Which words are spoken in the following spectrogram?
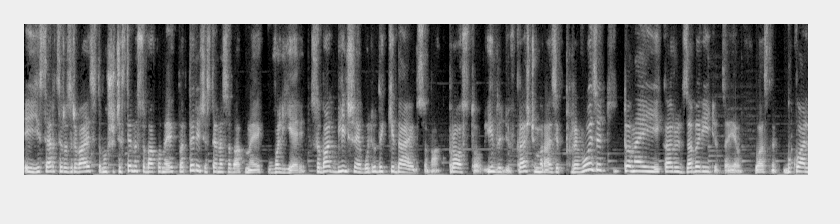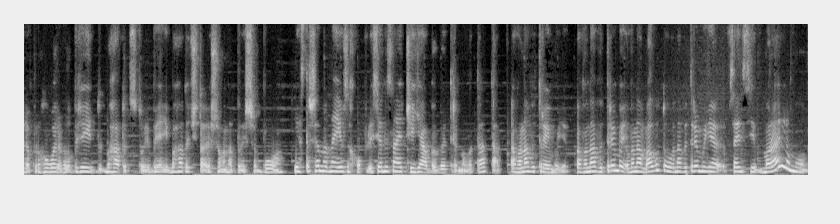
І її серце розривається, тому що частина собак у неї в квартирі, частина собак у неї в вольєрі. Собак більше, бо люди кидають собак. Просто іноді в кращому разі привозять до неї і кажуть, заберіть оце. Я власне буквально проговорювала, бо я її багато цитую, бо я її багато читаю, що вона пише. Бо я страшенно нею захоплююсь. Я не знаю, чи я би витримала та так. А вона витримує. А вона витримує. Вона мало того, вона витримує в сенсі моральному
